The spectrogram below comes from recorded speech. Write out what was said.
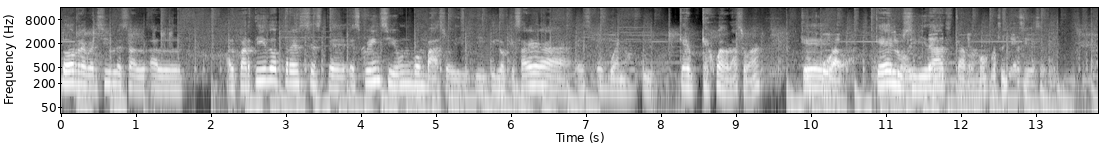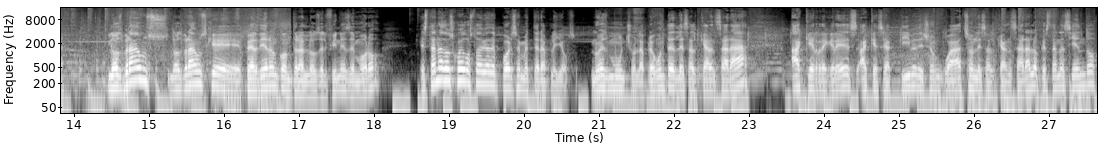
dos reversibles al, al- al partido, tres este, screens y un bombazo. Y, y- y lo que salga es, es bueno. Y qué, qué jugadorazo, ¿ah? Qué, Jugador. qué elusividad, cabrón. compro su jersey de ese. Los Browns, los Browns que perdieron contra los Delfines de Moro, están a dos juegos todavía de poderse meter a playoffs. No es mucho. La pregunta es, ¿les alcanzará a que regrese, a que se active Deshaun Watson? ¿Les alcanzará lo que están haciendo?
